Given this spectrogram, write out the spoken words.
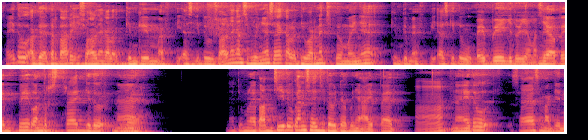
saya itu agak tertarik soalnya kalau game-game FPS gitu soalnya kan sebelumnya saya kalau di warnet juga mainnya game-game FPS gitu PB gitu ya Mas. ya PB Counter Strike gitu nah Iya. nah dimulai PUBG itu kan saya juga udah punya iPad Ah, Nah itu saya semakin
